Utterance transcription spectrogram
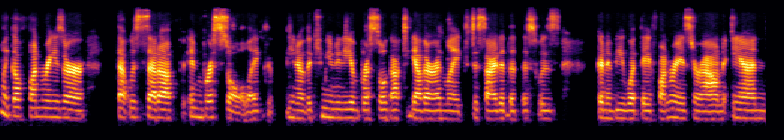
like a fundraiser that was set up in Bristol. Like, you know, the community of Bristol got together and like decided that this was going to be what they fundraised around. And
